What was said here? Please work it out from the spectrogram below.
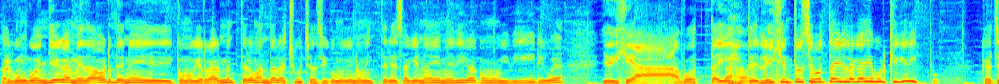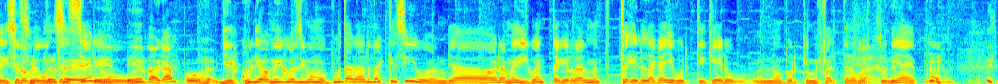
algún weón llega, me da órdenes y como que realmente lo manda a la chucha. Así como que no me interesa que nadie me diga cómo vivir y weá. Yo dije, ah, vos estáis. Le dije, entonces vos estáis en la calle porque querís, po. ¿Cachai? Se lo Sí, pregunté en serio, vive-. Y el culiao me dijo así como, puta, la verdad es que sí, weón. Ya ahora me di cuenta que realmente estoy en la calle porque quiero, weón. No porque me falten oportunidades, po, weón.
